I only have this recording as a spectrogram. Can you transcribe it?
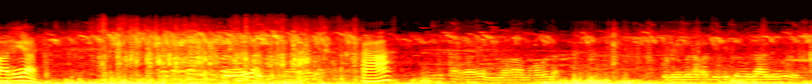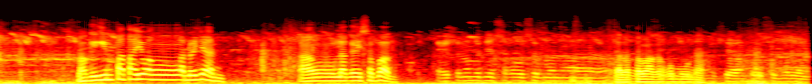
Paano yan? Ha? Hindi mo nakadikit yung ilalim yun. Magiging patayo ang ano yan. Ang lagay sa bag. Ito naman din sa kausap mo na... Tara, tawagan ko muna. Siya ang kausap mo rin.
